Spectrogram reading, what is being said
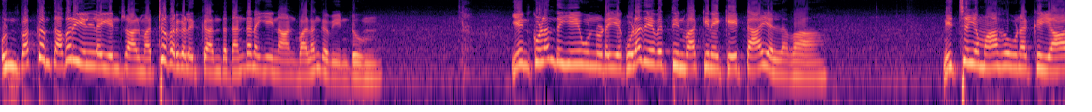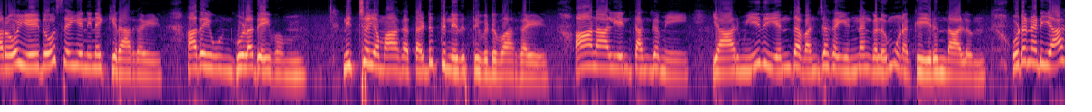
உன் பக்கம் தவறு இல்லை என்றால் மற்றவர்களுக்கு அந்த தண்டனையை நான் வழங்க வேண்டும். என் குழந்தையே உன்னுடைய குலதெய்வத்தின் வாக்கினை கேட்டாய் அல்லவா? நிச்சயமாக உனக்கு யாரோ ஏதோ செய்ய நினைக்கிறார்கள். அதை உன் குலதெய்வம் நிச்சயமாக தடுத்து நிறுத்தி விடுவார்கள். ஆனால் என் தங்கமே யார் மீது எந்த வஞ்சக எண்ணங்களும் உனக்கு இருந்தாலும் உடனடியாக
